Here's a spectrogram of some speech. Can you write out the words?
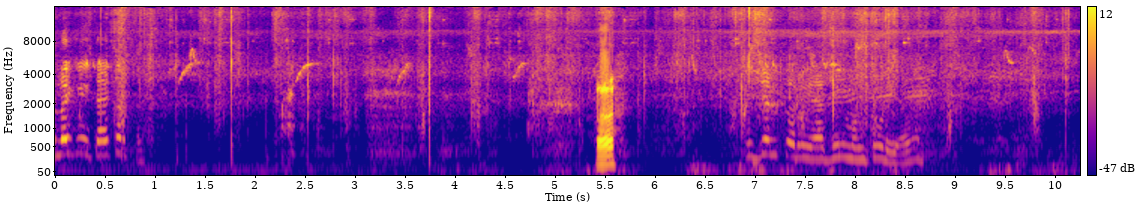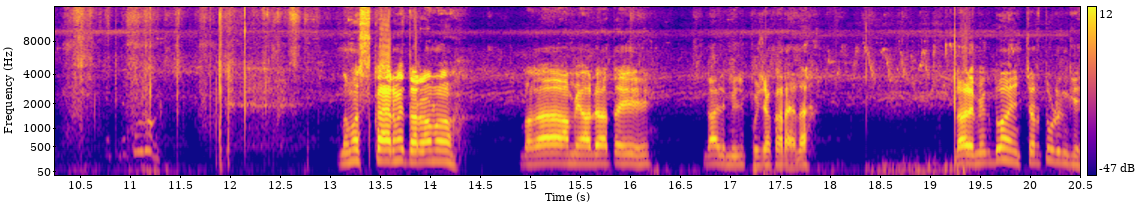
चला की काय हा? पूजन करूया अजून मग तोडूया. किती तोडू. नमस्कार मित्रांनो. बघा आम्ही आलो आता हे डाळिंबीची पूजा करायला. डाळिंब एक दोन चार तोडून घे.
